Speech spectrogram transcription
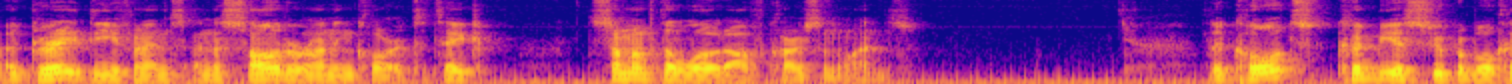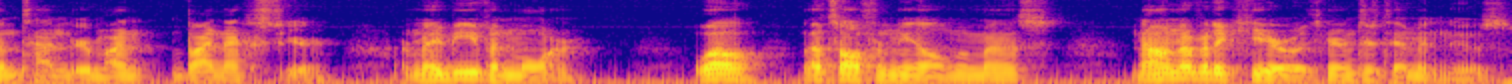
a great defense, and a solid running court to take some of the load off Carson Wentz. The Colts could be a Super Bowl contender by, by next year, or maybe even more. Well, that's all from me, LMMS. Now on over to Kira with your entertainment news.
